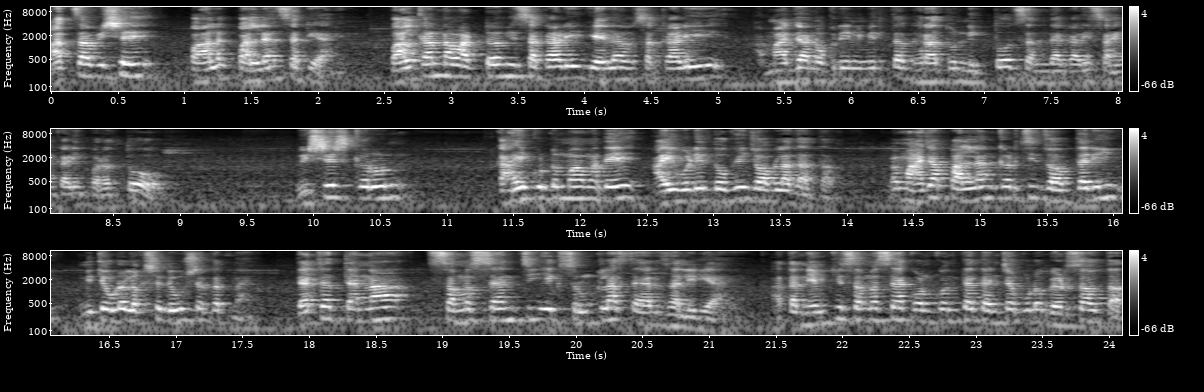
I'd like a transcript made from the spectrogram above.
आजचा विषय पालक पाल्यांसाठी आहे. पालकांना वाटतं मी सकाळी गेल्या सकाळी माझ्या नोकरीनिमित्त घरातून निघतो संध्याकाळी सायंकाळी परततो. विशेष करून काही कुटुंबामध्ये आई वडील दोघेही जॉबला जातात. पण माझ्या पाल्यांकडची जबाबदारी मी तेवढं लक्ष देऊ शकत नाही. त्याच्यात त्यांना समस्यांची एक शृंखलाच तयार झालेली आहे. आता नेमकी समस्या कोणकोणत्या त्यांच्या पुढे भेडसावतात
